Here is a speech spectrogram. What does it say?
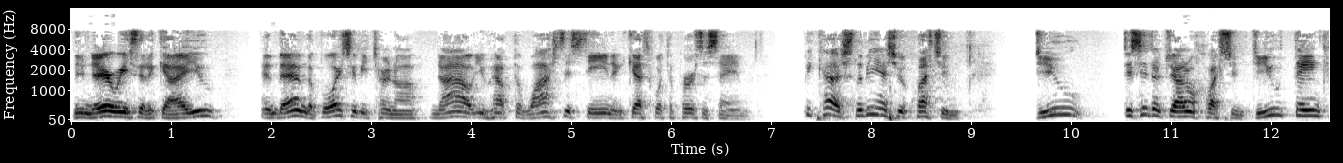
The narrators that guide you and then the voice will be turned off. Now you have to watch the scene and guess what the person's saying. Because let me ask you a question. Do you, this is a general question, do you think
